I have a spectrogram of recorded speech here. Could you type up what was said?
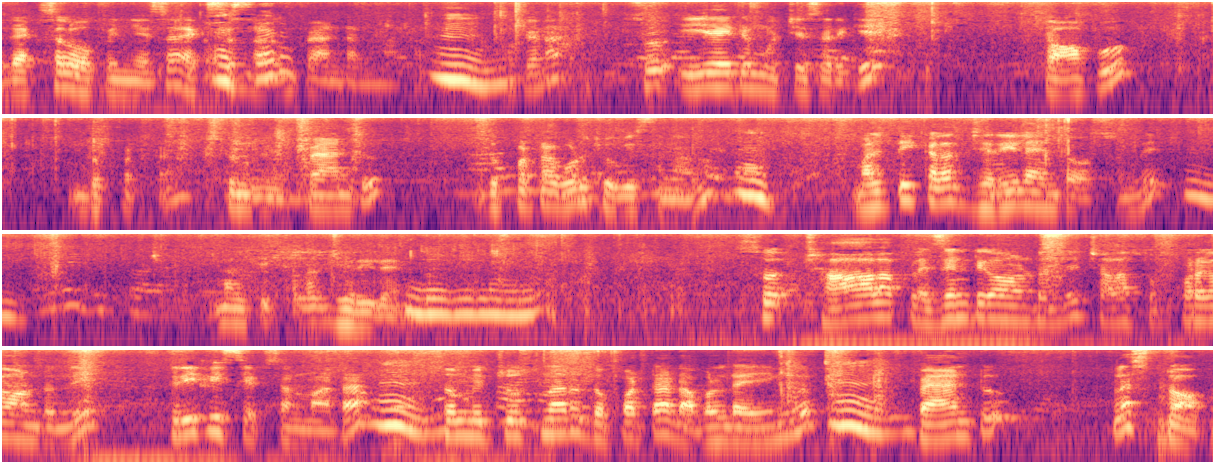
ఇది ఎక్సెల్ ఓపెన్ చేసా. ఎక్సెల్ నడుము ప్యాంట్ అనమాట ఓకేనా సో ఈ ఐటెం వచ్చేసరికి టాపు దుప్పట్టా ప్యాంటు దుప్పట్టా కూడా చూపిస్తున్నాను. మల్టీ కలర్ జెరీ లైన్తో వస్తుంది. మల్టీ కలర్ జెరీ లైన్ సో చాలా ప్లెజెంట్గా ఉంటుంది చాలా సూపర్గా ఉంటుంది. త్రీ పీస్ సెట్స్ అన్నమాట. సో మీరు చూస్తున్నారు dupatta double dyeing pant plus top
